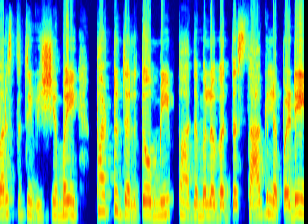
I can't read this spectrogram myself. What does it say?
పరిస్థితి విషయమై పట్టుదలతో మీ పాదముల వద్ద సాగిలపడి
